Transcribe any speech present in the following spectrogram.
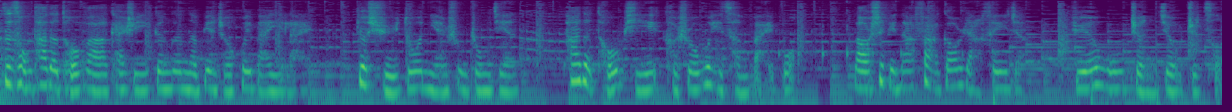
自从他的头发开始一根根的变成灰白以来，这许多年数中间，他的头皮可说未曾白过，老是给那发膏染黑着，绝无拯救之策。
